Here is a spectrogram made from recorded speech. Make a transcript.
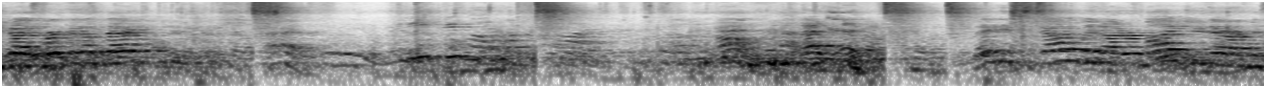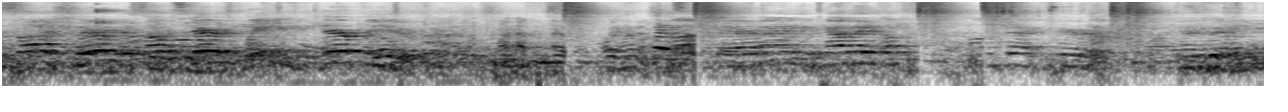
you guys working up there? Ladies and gentlemen, I remind you there are massage therapists upstairs waiting to care for you. Hey.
